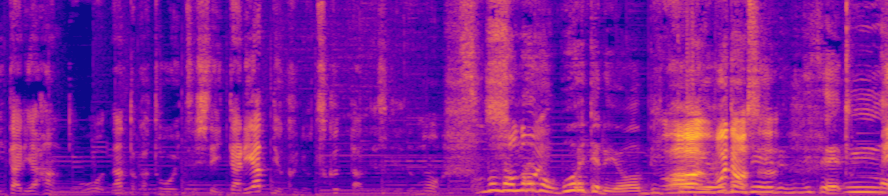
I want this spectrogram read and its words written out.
イタリア半島をなんとか統一してイタリアっていう国を作ったんですけれどもその名前が覚えてるよ。ビットリア・マネール2世。うんビ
